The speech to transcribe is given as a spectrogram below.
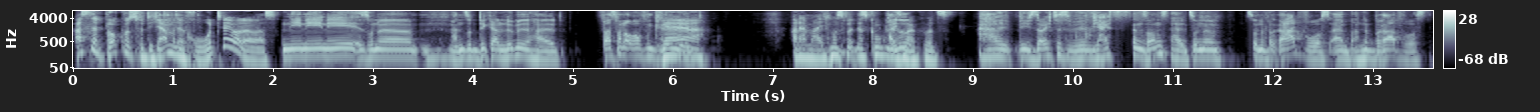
Was, eine Bockwurst für dich? Einfach eine rote oder was? Nee, nee, nee, so eine, man, so ein dicker Lümmel halt. Was man auch auf dem Grill Ja, legt. ja. Warte mal, ich muss das google Also- mal kurz. Ah, wie soll ich das, wie wie heißt es denn sonst halt? So eine, so eine Bratwurst einfach, eine Bratwurst.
